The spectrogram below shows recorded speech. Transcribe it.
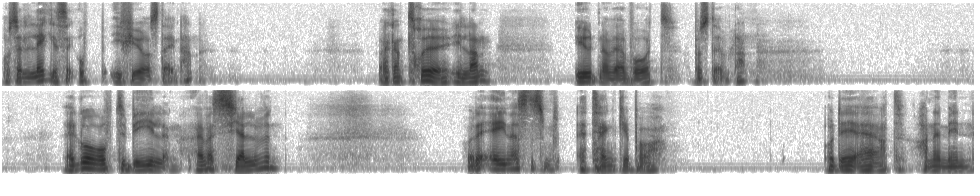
og så legger seg opp i fjøresteinene. Og jeg kan trø i land uten å være våt på støvlene. Jeg går opp til bilen. Jeg var skjelven. Og det eneste som jeg tenker på, og det er at han er min.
